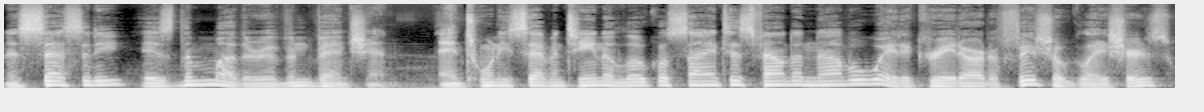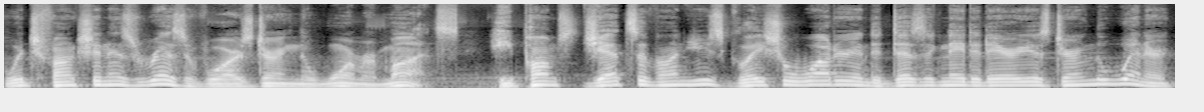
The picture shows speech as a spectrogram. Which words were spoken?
necessity is the mother of invention. In 2017, a local scientist found a novel way to create artificial glaciers which function as reservoirs during the warmer months. He pumps jets of unused glacial water into designated areas during the winter,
